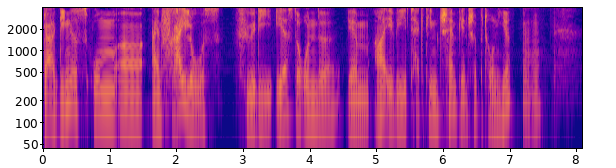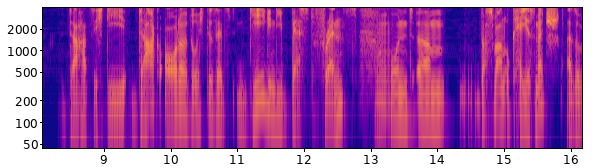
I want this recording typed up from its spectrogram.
da ging es um äh, ein Freilos für die erste Runde im AEW Tag Team Championship Turnier. Mhm. Da hat sich die Dark Order durchgesetzt gegen die Best Friends. Und ähm, das war ein okayes Match. Also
